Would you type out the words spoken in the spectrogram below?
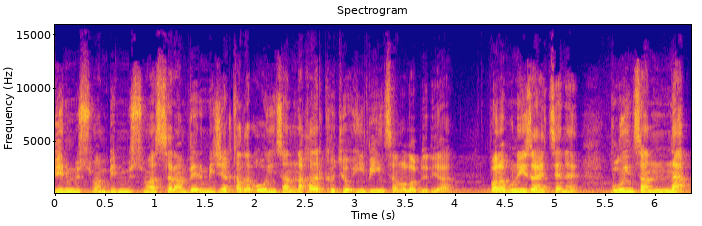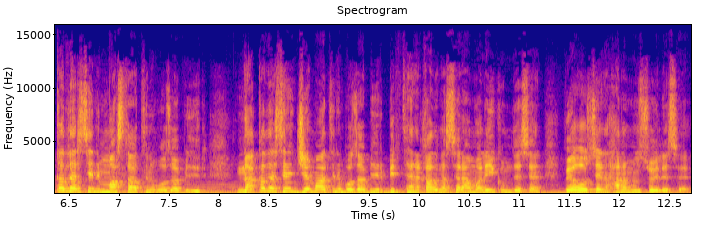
Bir Müslüman bir Müslüman selam vermeyecek kadar o insan ne kadar kötü bir insan olabilir ya. Bana bunu izah etsene. Bu insan ne kadar senin maslahatını bozabilir? Ne kadar senin cemaatini bozabilir? Bir tane kadına selamun aleyküm desen ve o senin hanımın söylese.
